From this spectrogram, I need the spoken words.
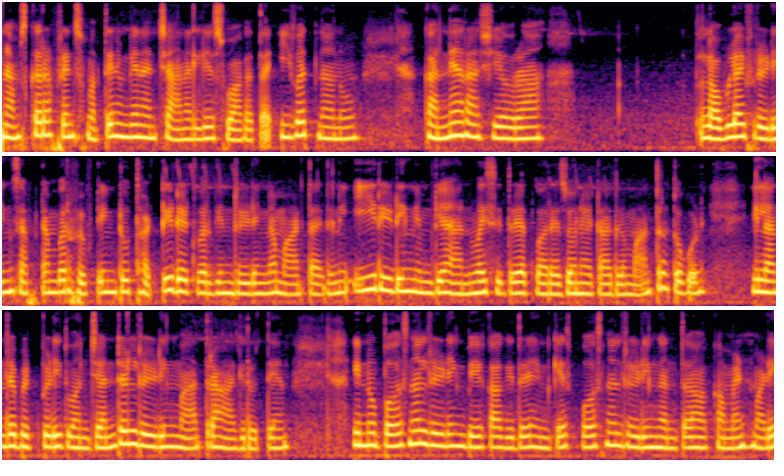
ನಮಸ್ಕಾರ ಫ್ರೆಂಡ್ಸ್ ಮತ್ತೆ ನಿಮಗೆ ನನ್ನ ಚಾನಲ್ಗೆ ಸ್ವಾಗತ. ಇವತ್ತು ನಾನು ಕನ್ಯಾ ರಾಶಿಯವರ love life reading September fifteen to thirty ಡೇಟ್ವರೆಗಿನ ರೀಡಿಂಗ್ನ ಮಾಡ್ತಾ ಇದ್ದೀನಿ. ಈ ರೀಡಿಂಗ್ ನಿಮಗೆ ಅನ್ವಯಿಸಿದರೆ ಅಥವಾ ರೆಸೋನೇಟ್ ಆದರೆ ಮಾತ್ರ ತೊಗೊಳ್ಳಿ. ಇಲ್ಲಾಂದರೆ ಬಿಟ್ಬಿಡಿ, ಇದು ಒಂದು ಜನರಲ್ ರೀಡಿಂಗ್ ಮಾತ್ರ ಆಗಿರುತ್ತೆ. ಇನ್ನು ಪರ್ಸ್ನಲ್ ರೀಡಿಂಗ್ ಬೇಕಾಗಿದ್ದರೆ ಇನ್ ಕೇಸ್ ಪರ್ಸ್ನಲ್ ರೀಡಿಂಗ್ ಅಂತ ಕಮೆಂಟ್ ಮಾಡಿ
